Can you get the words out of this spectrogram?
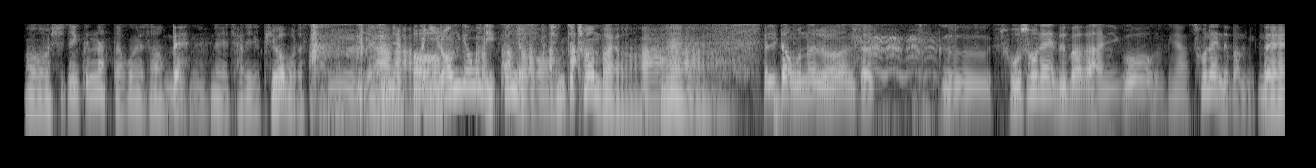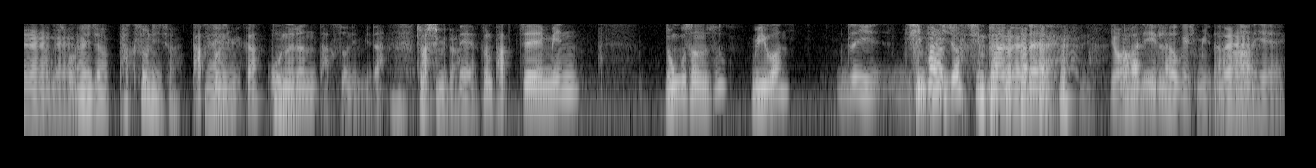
어, 시즌이 끝났다고 해서 네. 네, 자리를 비워버렸어요. 음, 야, 어, 이런 경우도 있군요. 진짜 처음 봐요. 아. 일단 오늘은 일단 그 조선의 느바가 아니고 그냥 손의 느바입니까? 네, 네. 네. 손- 아니죠. 박손이죠. 박손입니까? 오늘은 박손입니다. 좋습니다. 네, 그럼 박재민 농구 선수 위원 이제 이 심판이죠? 심판 네, 네. 네. 여러 가지 일을 하고 계십니다. 네. 예.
